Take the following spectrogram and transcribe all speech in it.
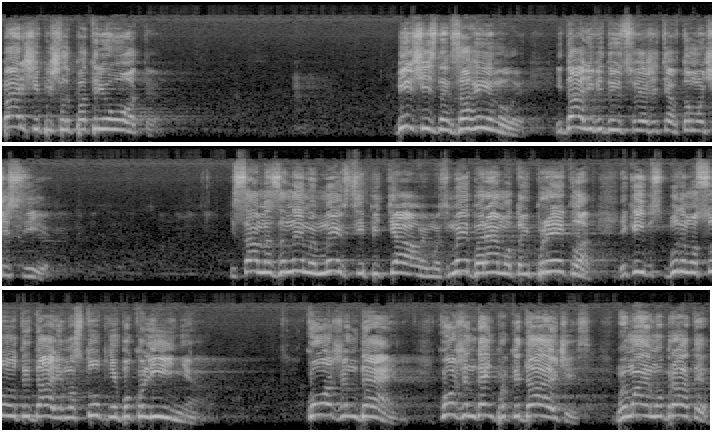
Перші пішли патріоти. Більшість з них загинули і далі віддають своє життя в тому числі. І саме за ними ми всі підтягуємось. Ми беремо той приклад, який будемо сунути далі в наступні покоління. Кожен день, кожен день прокидаючись, ми маємо брати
